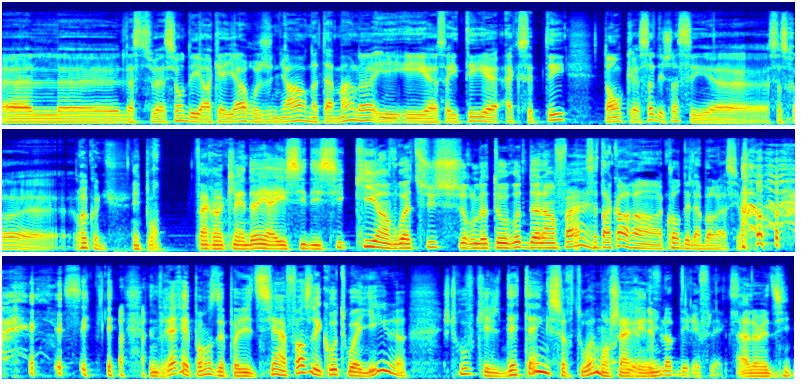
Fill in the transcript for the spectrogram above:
euh, le- la situation des hockeyeurs aux juniors notamment là, et, et, ça a été accepté. Donc ça déjà, c'est, euh, ça sera reconnu. Et pour faire un clin d'œil à ACDC, qui envoies-tu sur l'autoroute de l'enfer? C'est encore en cours d'élaboration. C'est bien. une vraie réponse de politicien. À force de les côtoyer, là, je trouve qu'ils déteignent sur toi, mon cher Il Rémi. développe des réflexes. À lundi.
